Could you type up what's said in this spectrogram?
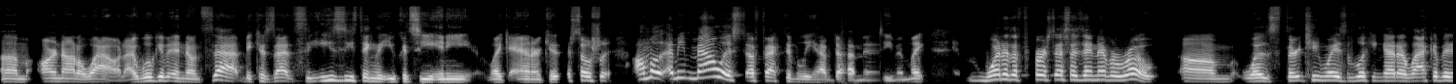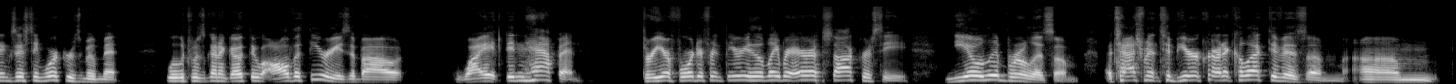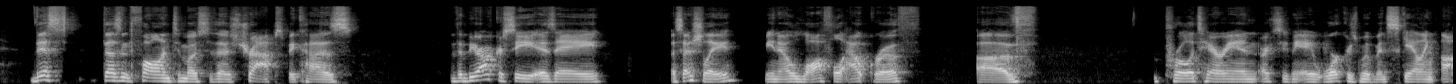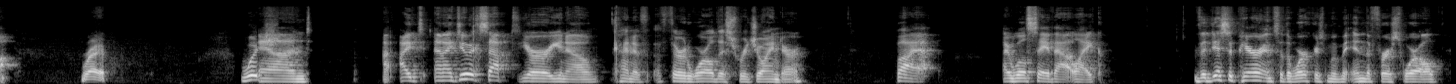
um, are not allowed. I will give endnotes that because that's the easy thing that you could see any like anarchist, social, almost. I mean, Maoists effectively have done this. Even like one of the first essays I never wrote um, was 13 ways of looking at a lack of an existing workers movement, which was going to go through all the theories about why it didn't happen. Three or four different theories of labor aristocracy, neoliberalism, attachment to bureaucratic collectivism. Um, this doesn't fall into most of those traps because the bureaucracy is a essentially, you know, lawful outgrowth of proletarian, or excuse me, a workers' movement scaling up. Right. Which and I and I do accept your, you know, kind of third worldist rejoinder, but I will say that like the disappearance of the workers' movement in the first world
